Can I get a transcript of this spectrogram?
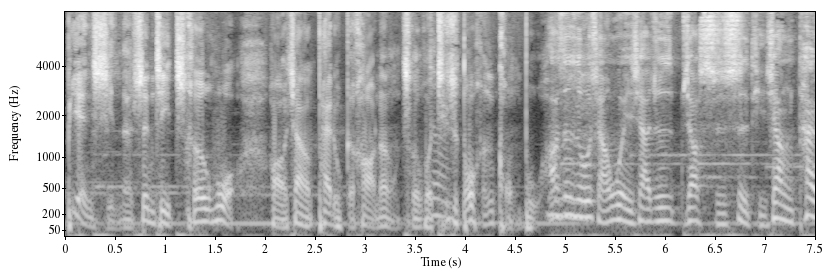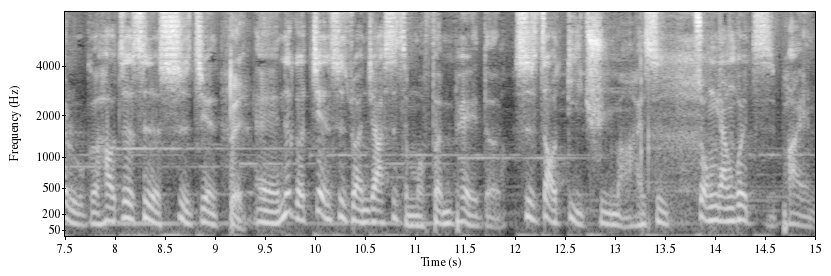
变形的，甚至车祸，好像泰鲁格号那种车祸，其实都很恐怖。啊，甚至我想要问一下，就是比较实事题。像泰鲁格号这次的事件，对，哎，那个鉴识专家是怎么分配的？是照地区吗？还是中央会指派呢？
